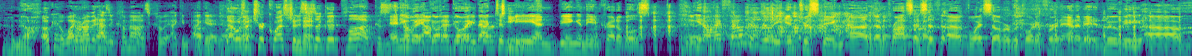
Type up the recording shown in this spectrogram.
no. Okay. the White all right. Rabbit hasn't come out. It's coming. I can. I Okay, can. That was a trick question. This then. is a good plug because it's Anyway, coming out go- February going back to me and being in The Incredibles, you know, I found it really interesting uh, the process of uh, voiceover recording for an animated movie, um,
